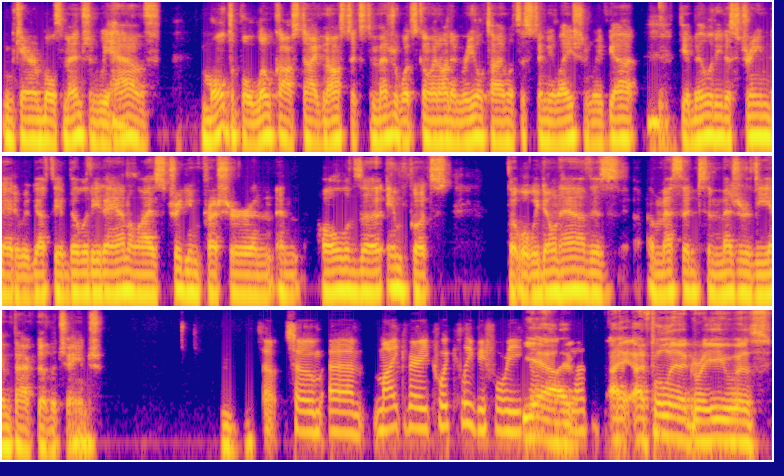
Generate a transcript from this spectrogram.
and Karen both mentioned we have multiple low cost diagnostics to measure what's going on in real time with the stimulation. We've got the ability to stream data, we've got the ability to analyze treating pressure and, and all of the inputs. But what we don't have is a method to measure the impact of a change. So, so um, Mike, very quickly before we yeah, I, I, fully agree with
